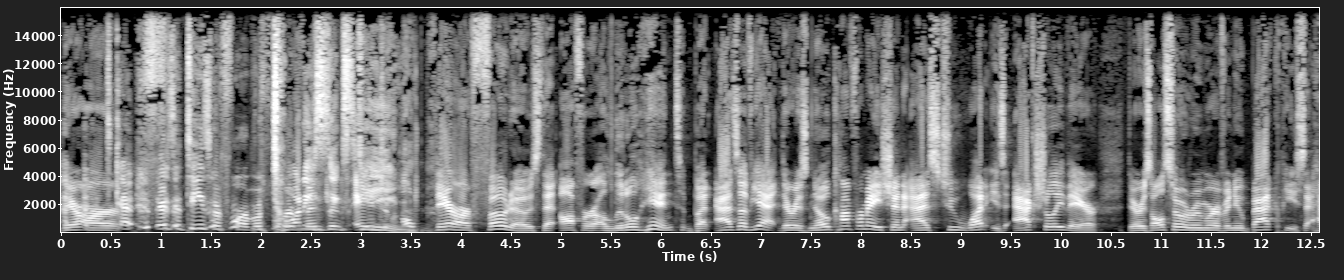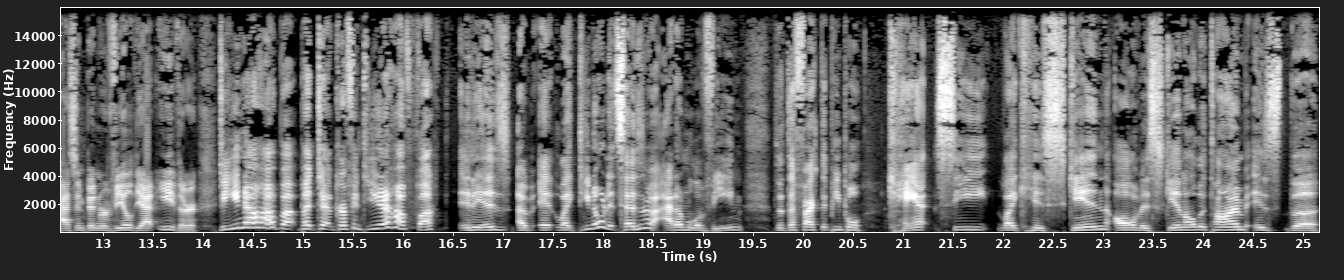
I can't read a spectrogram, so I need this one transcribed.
There are There's a teaser for before 2016. there are photos that offer a little hint, but as of yet, there is no confirmation as to what is actually there. There is also a rumor of a new back piece that hasn't been revealed yet either. Do you know how? But, but uh, Griffin, do you know how fucked it is? Of it, like, do you know what it says about Adam Levine? That the fact that people can't see like his skin, all of his skin, all the time, is the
